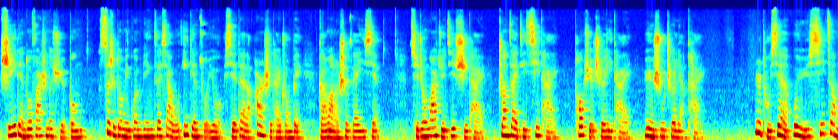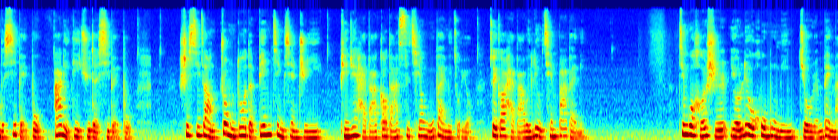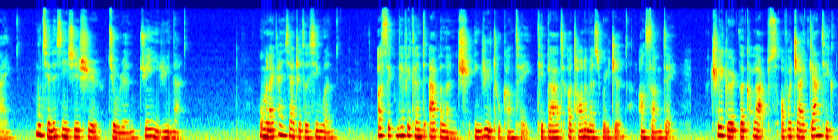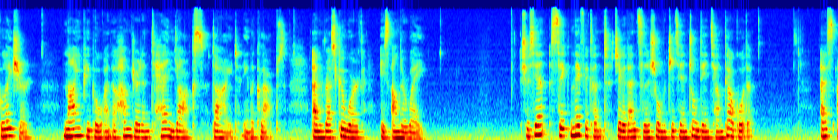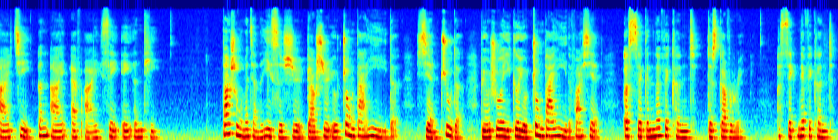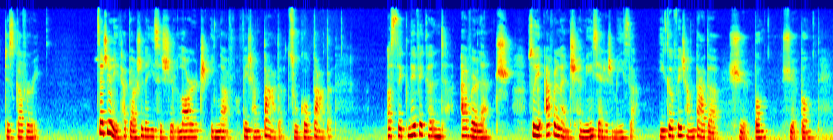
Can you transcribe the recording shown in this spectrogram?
十一点多发生的雪崩。四十多名官兵在下午一点左右携带了二十台装备赶往了受灾一线，其中挖掘机十台、装载机七台、抛雪车一台、运输车两台。日土县位于西藏的西北部，阿里地区的西北部，是西藏众多的边境县之一，平均海拔高达四千五百米左右，最高海拔为六千八百米。经过核实，有六户牧民，九人被埋。目前的信息是九人均已遇难。我们来看一下这则新闻：A significant avalanche in Ritu County, Tibet Autonomous Region, on Sunday triggered the collapse of a gigantic glacier. Nine people and 110 yaks died in the collapse, and rescue work is underway. 首先，significant 这个单词是我们之前重点强调过的 ，s i g n i f i c a n t。当时我们讲的意思是表示有重大意义的、显着的，比如说一个有重大意义的发现，a significant discovery，a significant discovery。在这里，它表示的意思是 large enough，非常大的、足够大的。a significant avalanche，所以 avalanche 很明显是什么意思啊？ 一个非常大的雪崩，雪崩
